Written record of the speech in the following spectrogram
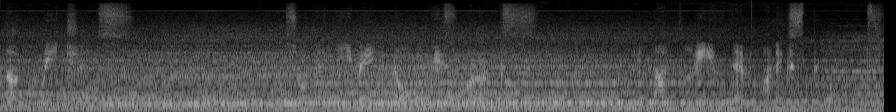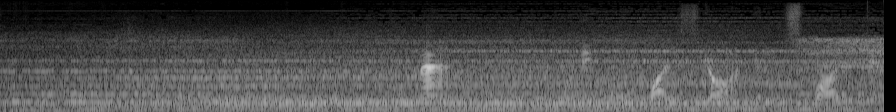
other creatures, so that he may know his works and not leave them unexplored. Man, the wise God that inspired them,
